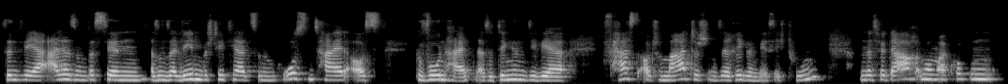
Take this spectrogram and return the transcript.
sind wir ja alle so ein bisschen, also unser Leben besteht ja zu einem großen Teil aus Gewohnheiten, also Dingen, die wir fast automatisch und sehr regelmäßig tun. Und dass wir da auch immer mal gucken,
